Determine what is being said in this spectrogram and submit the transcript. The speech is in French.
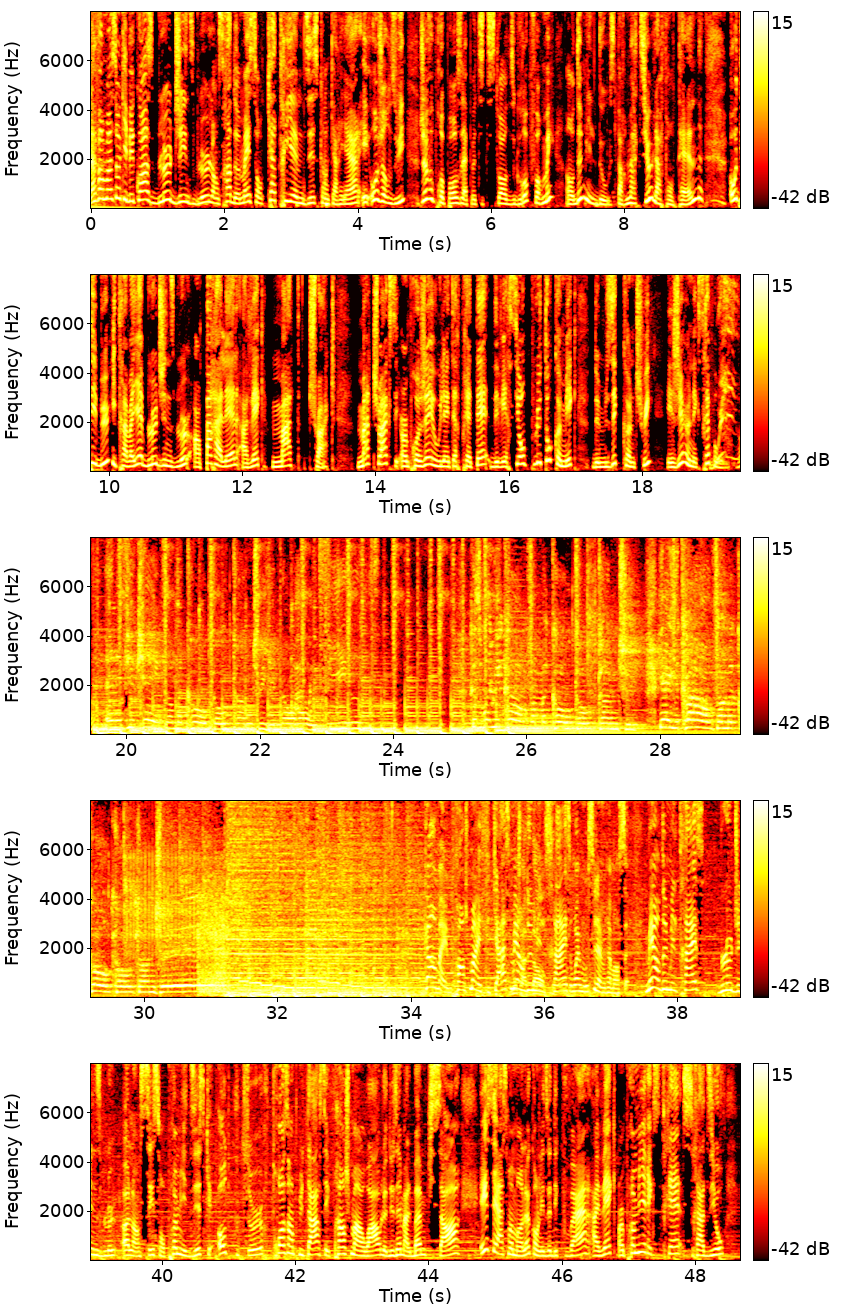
La formation québécoise Bleu Jeans Bleu lancera demain son quatrième disque en carrière et aujourd'hui, je vous propose la petite histoire du groupe formé en 2012 par Mathieu Lafontaine. Au début, il travaillait Bleu Jeans Bleu en parallèle avec Matt Track. Matt Track, c'est un projet où il interprétait des versions plutôt comiques de musique country et j'ai un extrait pour vous. Cause when you come from a cold, cold country, yeah, you come from a cold, cold country. quand même franchement efficace, mais en 2013, ouais, moi aussi j'aime vraiment ça. Mais en 2013, Bleu Jeans Bleu a lancé son premier disque, Haute Couture. Trois ans plus tard, c'est franchement wow, le deuxième album qui sort. Et c'est à ce moment-là qu'on les a découverts avec un premier extrait radio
